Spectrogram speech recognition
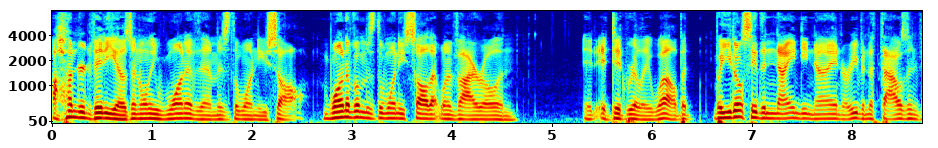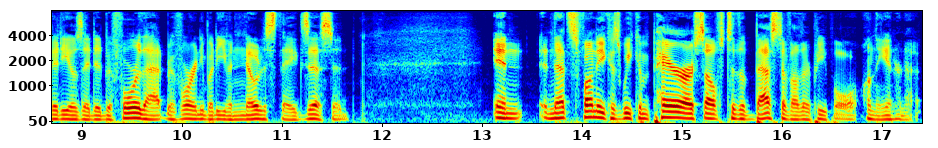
a hundred videos and only one of them is the one you saw. One of them is the one you saw that went viral and it, it did really well. But but you don't see the 99 or even a thousand videos they did before that before anybody even noticed they existed. And and that's funny because we compare ourselves to the best of other people on the internet.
